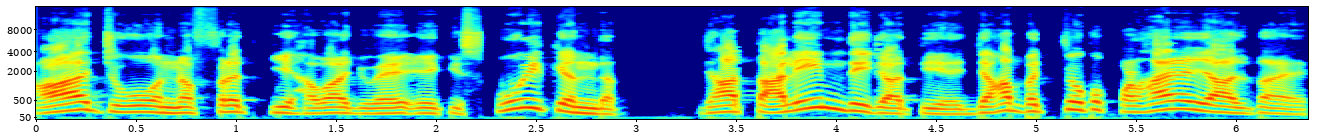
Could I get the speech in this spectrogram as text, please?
आज वो नफरत की हवा जो है एक स्कूल के अंदर, जहाँ तालीम दी जाती है, जहाँ बच्चों को पढ़ाया जाता है,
